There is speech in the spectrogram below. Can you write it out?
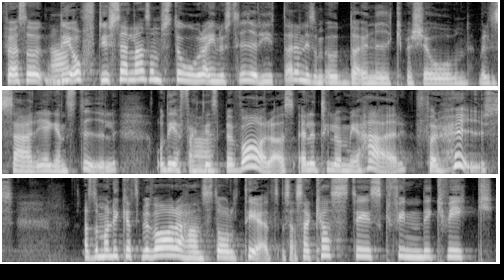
För alltså, Ja. det är ofta det är sällan som stora industrier hittar en liksom udda, unik person med lite säregen stil. Och det faktiskt bevaras, eller till och med här, förhöjs. Alltså de har lyckats bevara hans stolthet. Sarkastisk, fyndig, kvick,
